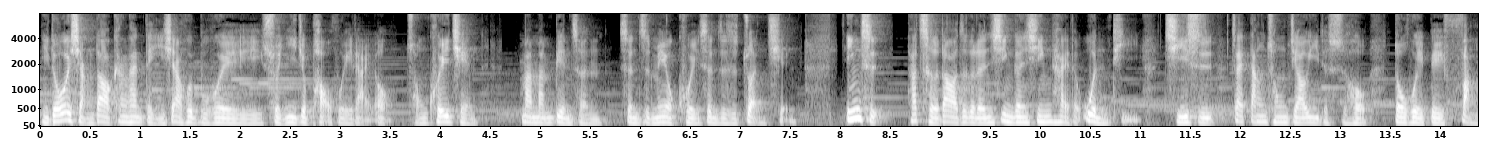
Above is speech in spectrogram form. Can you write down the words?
你都会想到看看等一下会不会损益就跑回来哦，从亏钱。慢慢变成甚至没有亏，甚至是赚钱，因此他扯到这个人性跟心态的问题，其实在当冲交易的时候都会被放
